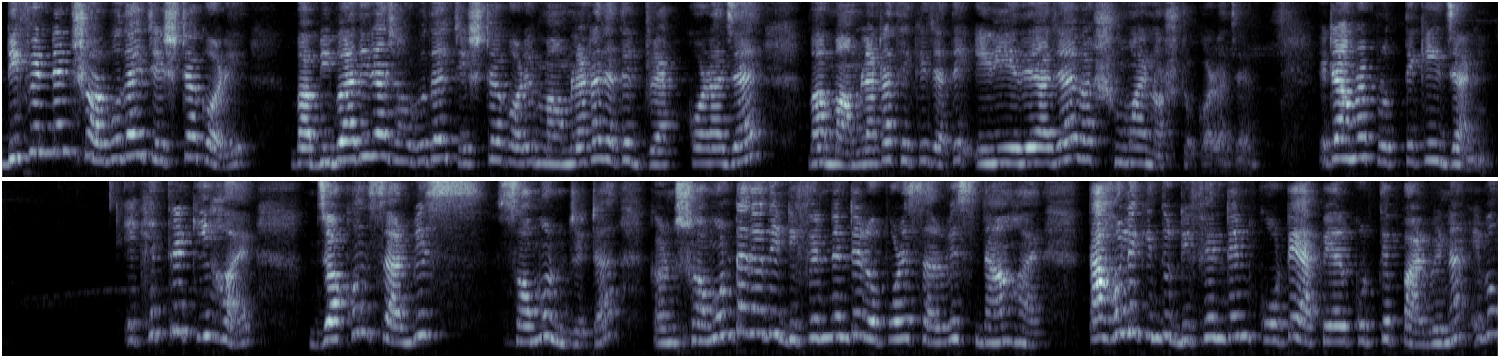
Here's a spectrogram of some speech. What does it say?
ডিফেন্ডেন্ট সর্বদাই চেষ্টা করে বা বিবাদীরা সর্বদাই চেষ্টা করে মামলাটা যাতে ড্র্যাক করা যায় বা মামলাটা থেকে যাতে এড়িয়ে দেওয়া যায় বা সময় নষ্ট করা যায়। এটা আমরা প্রত্যেকেই জানি। এক্ষেত্রে কি হয়, যখন সার্ভিস সমন যেটা, কারণ সমনটা যদি ডিফেন্ডেন্টের ওপরে সার্ভিস না হয়, তাহলে কিন্তু ডিফেন্ডেন্ট কোর্টে অ্যাপেয়ার করতে পারবে না এবং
